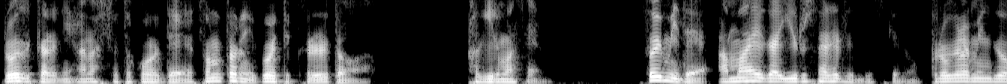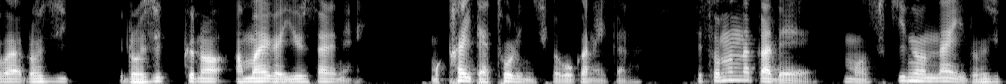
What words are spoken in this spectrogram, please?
ロジカルに話したところで、その通りに動いてくれるとは限りません。そういう意味で甘えが許されるんですけど、プログラミングはロジ、ロジックの甘えが許されない。もう書いた通りにしか動かないから。で、その中でもう隙のないロジ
